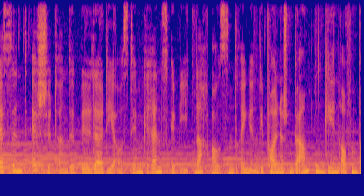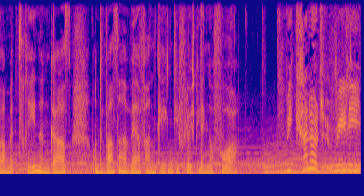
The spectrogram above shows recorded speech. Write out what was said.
Es sind erschütternde Bilder, die aus dem Grenzgebiet nach außen dringen. Die polnischen Beamten gehen offenbar mit Tränengas und Wasserwerfern gegen die Flüchtlinge vor. We cannot really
